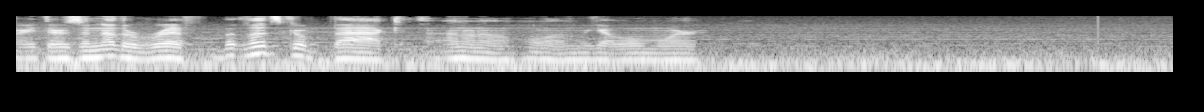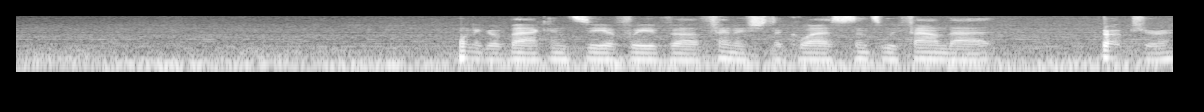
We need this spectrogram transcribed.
Alright, there's another rift, but let's go back. I don't know. Hold on, we got one more. Want to go back and see if we've uh, finished the quest since we found that structure.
